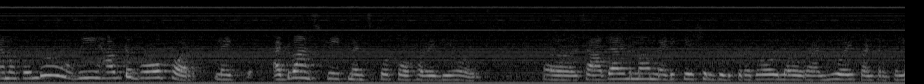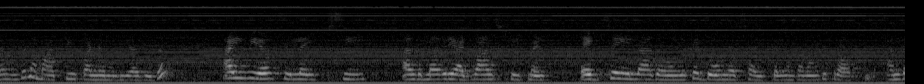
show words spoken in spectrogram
நமக்கு வந்து we have to go for like advance ட்ரீட்மெண்ட்ஸ்க்கு போக வேண்டிய வரும். சாதாரணமாக மெடிகேஷன் கொடுக்குறதோ இல்லை ஒரு ஐயூஐ பண்ணுறதெல்லாம் வந்து நம்ம அச்சீவ் பண்ண முடியாதது ஐவிஎஃப் இல்லை இப்சி அந்த மாதிரி அட்வான்ஸ் ட்ரீட்மெண்ட் எக்ஸே இல்லாதவங்களுக்கு டோனர் சைக்கிள் அந்த மாதிரி ப்ராப்ளம் அந்த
